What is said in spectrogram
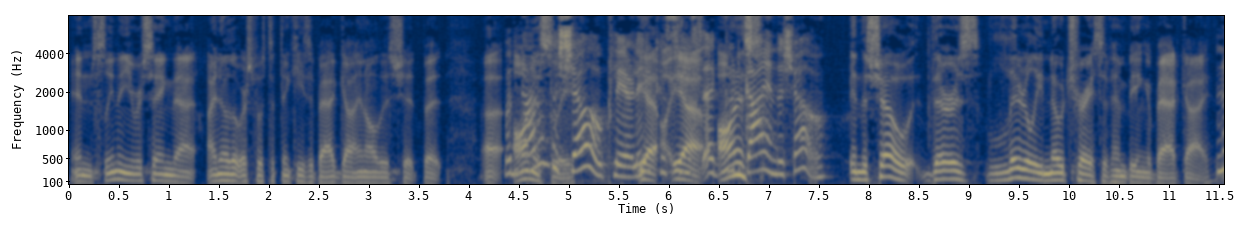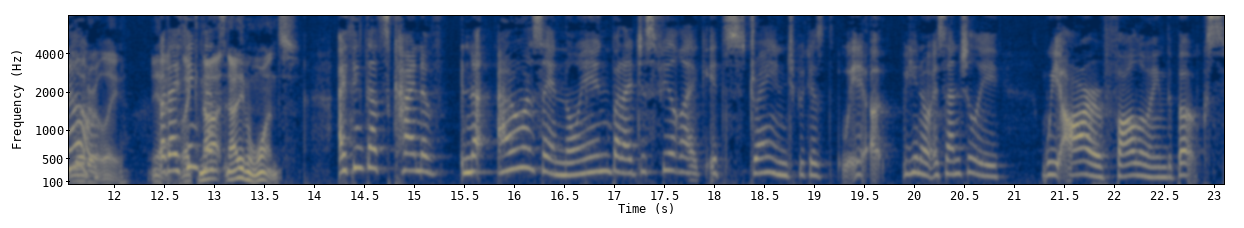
and Selena you were saying that I know that we're supposed to think he's a bad guy and all this shit, but uh, But honestly, not in the show, clearly, Yeah, because yeah, he's a good honest- guy in the show. in the show, there's literally no trace of him being a bad guy. No. literally. Yeah, But I like think not not even once. I think that's kind of I don't want to say annoying, but I just feel like it's strange because we, uh, you know, essentially we are following the books,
